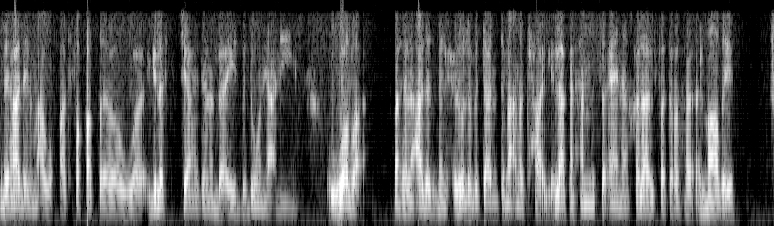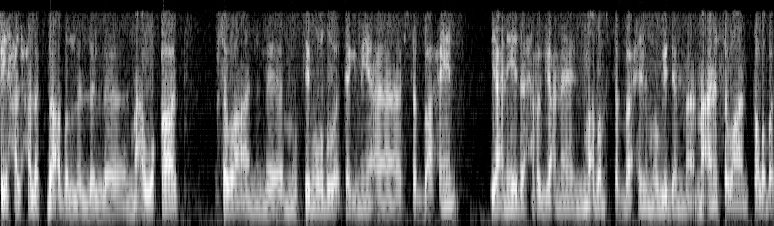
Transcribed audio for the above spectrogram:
لهذه المعوقات فقط وجلست تشاهدها من بعيد بدون يعني وضع مثلا عدد من الحلول وبالتالي أنت ما عملت حاجة. لكن إحنا سعينا خلال الفترة الماضية في حلحله بعض المعوقات. سواء في موضوع تجميع السباحين. يعني إذا رجعنا معظم السباحين الموجودين معنا سواء طلبة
